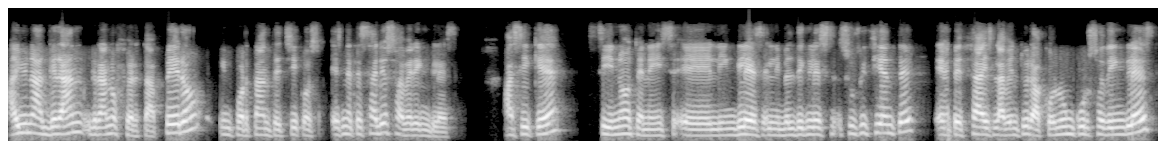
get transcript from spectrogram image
Hay una gran, gran oferta, pero importante, chicos, es necesario saber inglés. Así que si no tenéis el inglés, el nivel de inglés suficiente, empezáis la aventura con un curso de inglés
